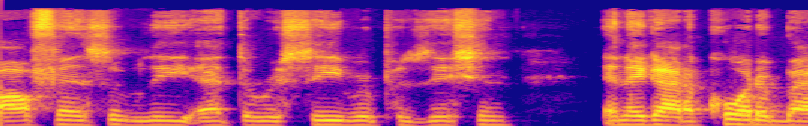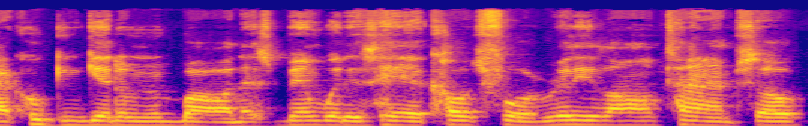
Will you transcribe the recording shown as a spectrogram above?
offensively at the receiver position, and they got a quarterback who can get them the ball that's been with his head coach for a really long time. So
